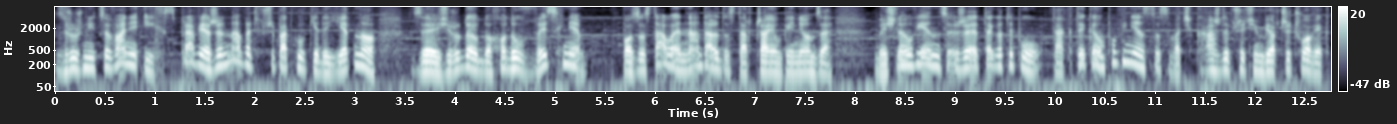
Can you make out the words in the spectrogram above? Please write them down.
Zróżnicowanie ich sprawia, że nawet w przypadku, kiedy jedno ze źródeł dochodów wyschnie, Pozostałe nadal dostarczają pieniądze. Myślę więc, że tego typu taktykę powinien stosować każdy przedsiębiorczy człowiek,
